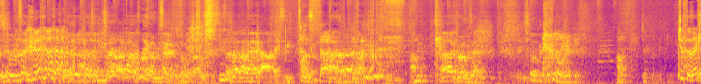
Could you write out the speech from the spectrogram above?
自分うるさいそれは声がうるさいってことあそうです名前だあいつタンスタンああこれうるさいあちょっとだけ。一誰が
